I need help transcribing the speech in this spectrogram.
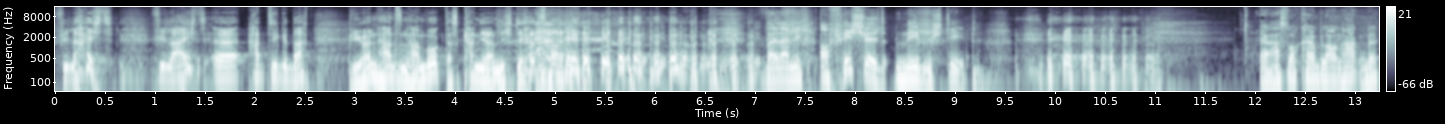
Vielleicht, vielleicht äh, hat sie gedacht, Björn Hansen Hamburg, das kann ja nicht der sein. weil da nicht official nebensteht. Ja, hast noch keinen blauen Haken, ne?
